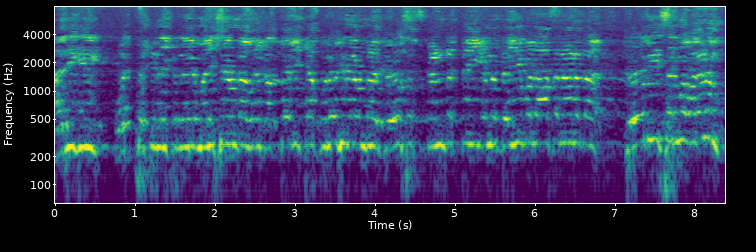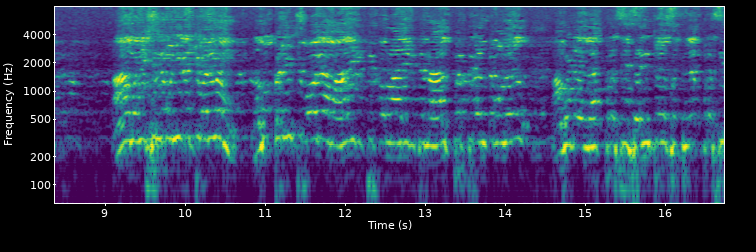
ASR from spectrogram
അരികിൽ ഒറ്റയ്ക്ക് നിൽക്കുന്ന ഒരു മനുഷ്യനുണ്ട് ഒരു കത്തോലിക്ക പുരോഹിതനുണ്ട് ജോസഫ് കണ്ടെത്തി എന്ന ദൈവദാസനാണത്. ജ്യോതി ശർമ്മ വരണം. ആ മനുഷ്യന്റെ മുന്നിലേക്ക് വരണം. നമുക്ക് ഒരുമിച്ച് പോരാം. ആയിരത്തി തൊള്ളായിരത്തി നാൽപ്പത്തിരണ്ട് മുതൽ അവിടെ leprosy saint Joseph leprosy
